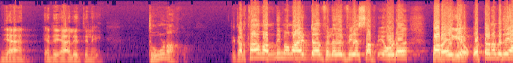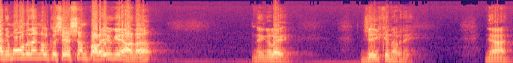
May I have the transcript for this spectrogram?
ഞാൻ എന്റെ ആലയത്തിലെ തൂണാക്കും. കർത്താവ് അന്തിമമായിട്ട് ഫിലദൽഫിയ സഭയോട് പറയുകയോ ഒട്ടനവധി അനുമോദനങ്ങൾക്ക് ശേഷം പറയുകയാണ് നിങ്ങളെ ജയിക്കുന്നവരെ ഞാൻ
